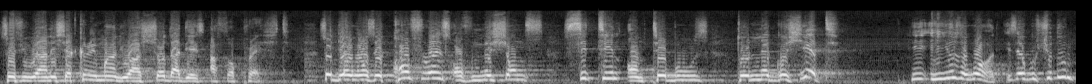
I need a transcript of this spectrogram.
So if you were an Itsekiri man, you are sure that there is as oppressed. So there was a conference of nations sitting on tables to negotiate. He, he used the word. He said we shouldn't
